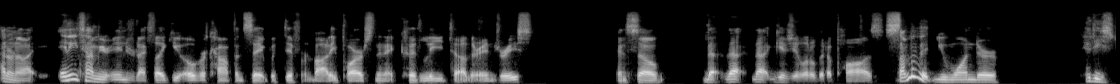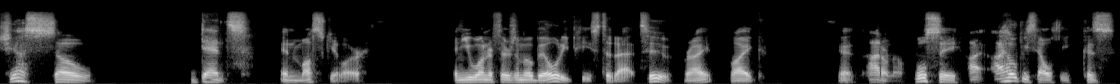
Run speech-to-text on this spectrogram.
I don't know, anytime you're injured, I feel like you overcompensate with different body parts, and then it could lead to other injuries. And so that that that gives you a little bit of pause. Some of it you wonder, dude, he's just so dense and muscular and you wonder if there's a mobility piece to that too, right? Like, I don't know. We'll see. I, I hope he's healthy because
